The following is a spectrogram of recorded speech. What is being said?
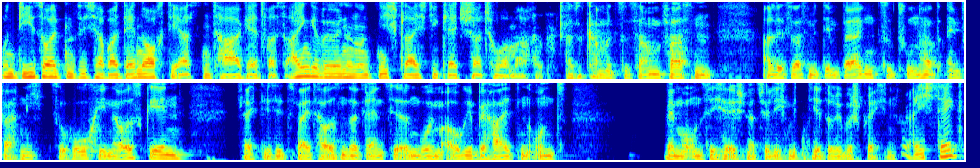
Und die sollten sich aber dennoch die ersten Tage etwas eingewöhnen und nicht gleich die Gletschertour machen. Also kann man zusammenfassen, alles, was mit den Bergen zu tun hat, einfach nicht zu hoch hinausgehen. Vielleicht diese 2000er Grenze irgendwo im Auge behalten und wenn man unsicher ist, natürlich mit dir darüber sprechen. Richtig.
